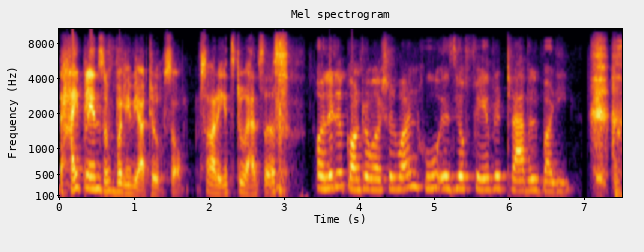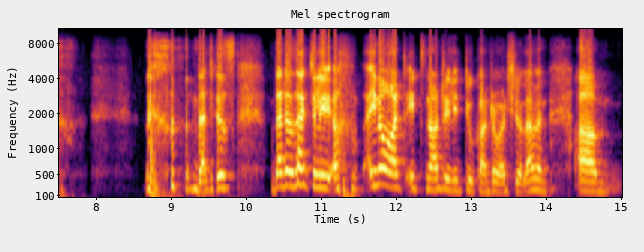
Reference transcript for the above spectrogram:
the high plains of Bolivia too. So sorry, it's two answers. A little controversial one. Who is your favorite travel buddy? that is that is actually you know what? It's not really too controversial. I mean um,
